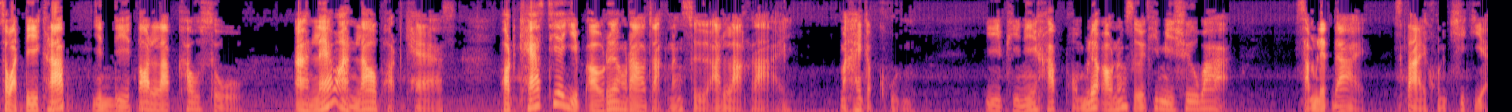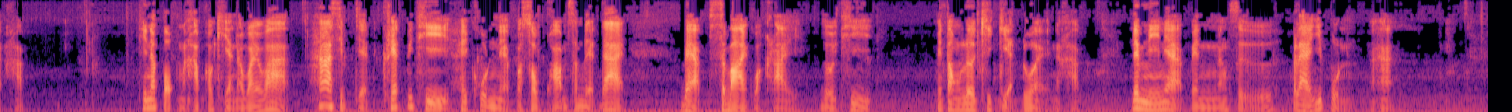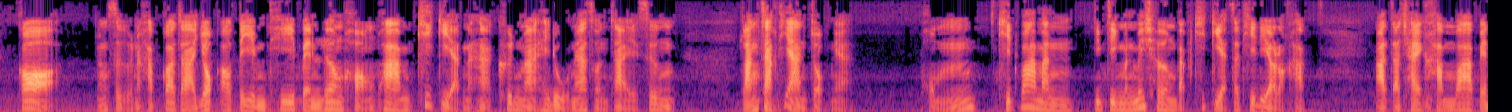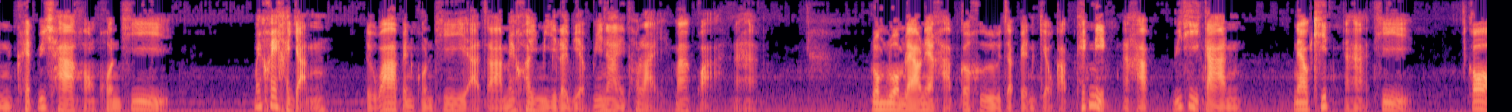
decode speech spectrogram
สวัสดีครับ ยินดีต้อนรับเข้าสู่ อ่านแล้วอ่านเล่าพอดแคสต์พอดแคสต์ที่จะหยิบเอาเรื่องราวจากหนังสืออันหลากหลาย มาให้กับคุณ EP นี้ครับ ผมเลือกเอาหนังสือที่มีชื่อว่าสำเร็จได้สไตล์คนขี้เกียจครับ ที่หน้าปกนะครับเขาเขียนเอาไว้ว่า 57 เคล็ดวิธีให้คุณเนี่ยประสบความสำเร็จได้ แบบสบายกว่าใคร โดยที่ไม่ต้องเลิกขี้เกียจด้วยนะครับ เล่มนี้เนี่ยเป็นหนังสือแปลญี่ปุ่นนะฮะ ก็หนังสือนะครับก็จะยกเอาธีมที่เป็นเรื่องของความขี้เกียจนะฮะขึ้นมาให้ดูน่าสนใจ ซึ่งหลังจากที่อ่านจบเนี่ย ผมคิดว่ามันจริง ๆ มันไม่เชิงแบบขี้เกียจสัทีเดียวหรอกครับ อาจจะใช้คำว่าเป็นเคล็ดวิชาของคนที่ไม่ค่อยขยัน หรือว่าเป็นคนที่อาจจะไม่ค่อยมีระเบียบวินัยเท่าไหร่มากกว่านะฮะรวมๆแล้วเนี่ยครับก็คือจะเป็นเกี่ยวกับเทคนิคนะครับ วิธีการแนวคิดนะฮะที่ก็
